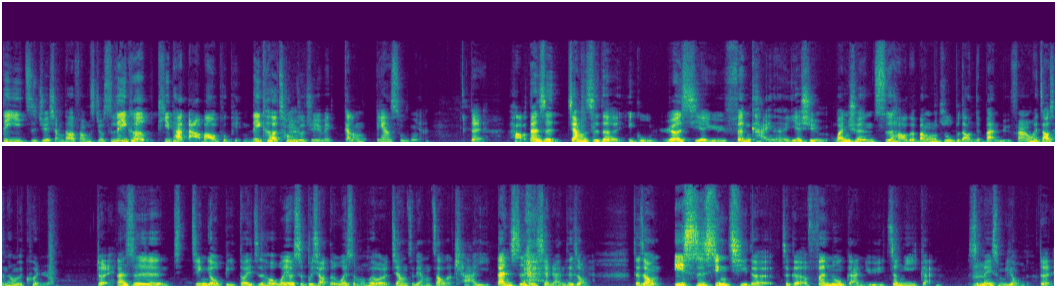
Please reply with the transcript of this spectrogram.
第一直觉想到的方式就是立刻替他打抱不平，立刻冲出去被干狼变输呀。对，好，但是这样子的一股热血与愤慨呢，也许完全丝毫的帮助不到你的伴侣，反而会造成他们的困扰。对，但是经由比对之后，我也是不晓得为什么会有这样子两造的差异。但是很显然，这种这种一时兴起的这个愤怒感与正义感是没什么用的。嗯、对，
